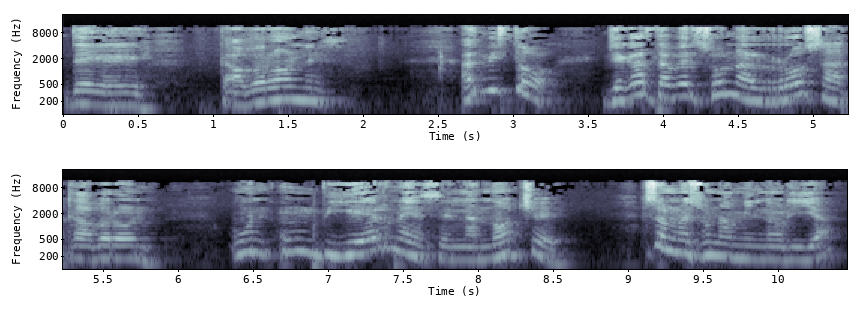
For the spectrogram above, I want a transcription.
de cabrones. ¿Has visto? Llegaste a ver Zona Rosa, cabrón. Un, un viernes en la noche. Eso no es una minoría.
